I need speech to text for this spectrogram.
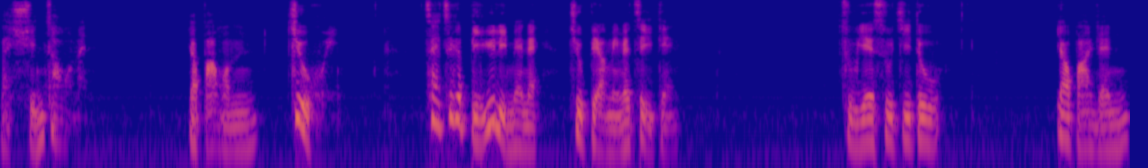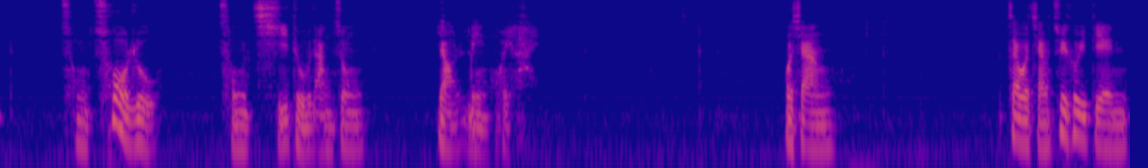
来寻找我们，要把我们救回。在这个比喻里面呢，就表明了这一点。主耶稣基督。要把人从错路、从歧途当中要领回来。我想，在我讲最后一点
